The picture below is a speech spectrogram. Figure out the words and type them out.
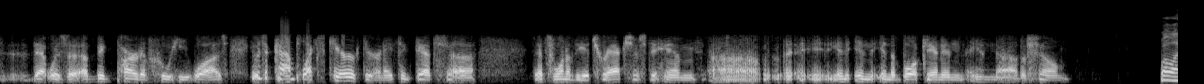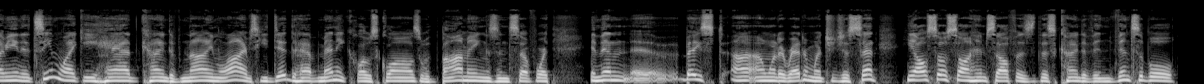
that was a, a big part of who he was. He was a complex character, and I think that's. Uh, that's one of the attractions to him uh, in, in in the book and in in uh, the film. Well, I mean, it seemed like he had kind of nine lives. He did have many close calls with bombings and so forth. And then, uh, based uh, on what I read and what you just said, he also saw himself as this kind of invincible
